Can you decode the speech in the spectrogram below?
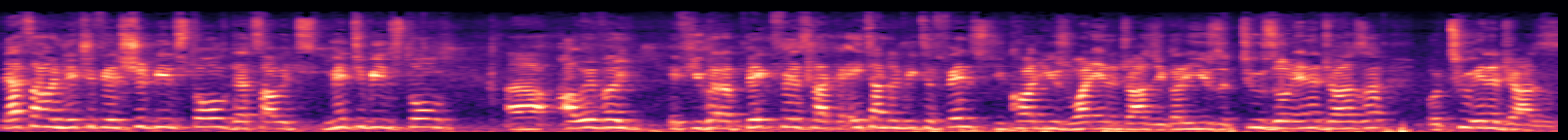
that's how an electric fence should be installed. That's how it's meant to be installed. Uh, however, if you've got a big fence like an 800 meter fence, you can't use one energizer. You've got to use a two zone energizer or two energizers.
